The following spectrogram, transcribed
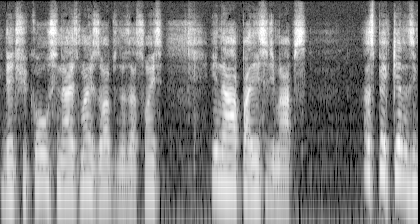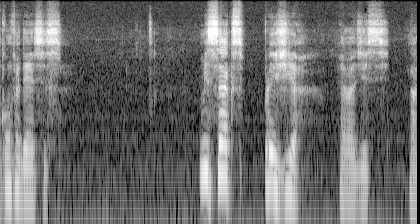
identificou os sinais mais óbvios nas ações e na aparência de Maps. As pequenas inconfidências. Missex pregia, ela disse na,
